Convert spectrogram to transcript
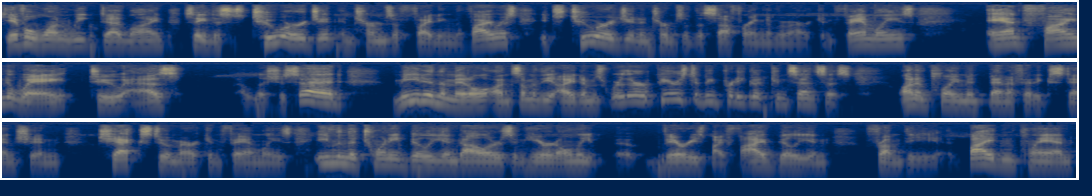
give a one week deadline, say this is too urgent in terms of fighting the virus, it's too urgent in terms of the suffering of American families, and find a way to, as Alicia said, meet in the middle on some of the items where there appears to be pretty good consensus unemployment benefit extension, checks to American families, even the $20 billion in here, it only uh, varies by 5 billion from the Biden plan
